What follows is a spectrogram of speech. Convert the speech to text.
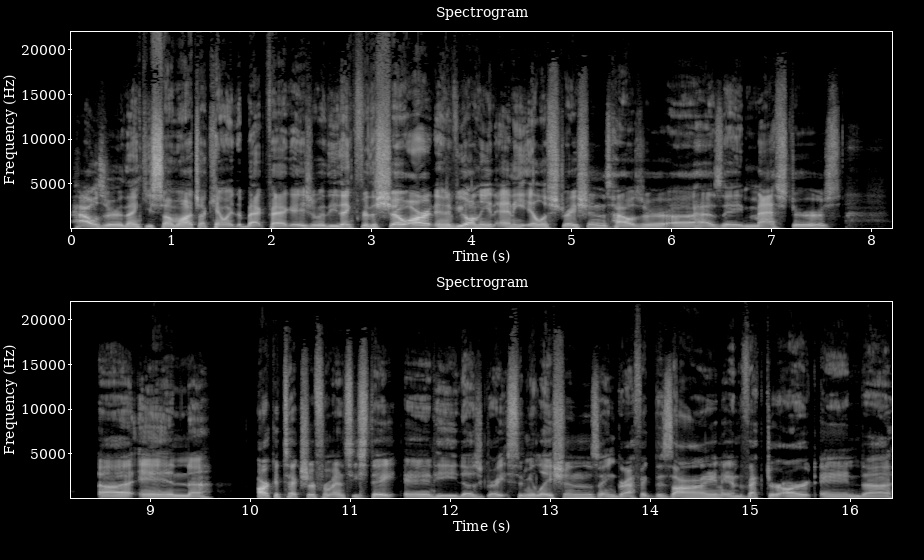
Hauser, thank you so much. I can't wait to backpack Asia with you. Thank you for the show art. And if you all need any illustrations, Hauser uh, has a master's uh, in architecture from NC State, and he does great simulations and graphic design and vector art. And uh,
